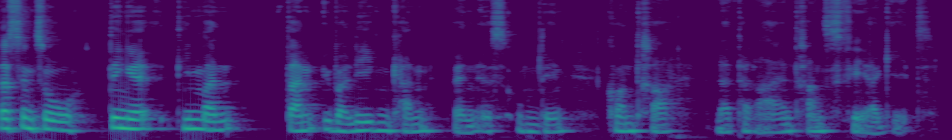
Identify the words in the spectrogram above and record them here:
das sind so Dinge, die man dann überlegen kann, wenn es um den kontralateralen Transfer geht.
